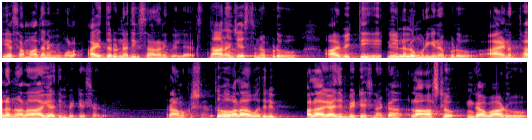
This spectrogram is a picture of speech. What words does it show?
ఏ సమాధానం ఇవ్వాల? ఆ ఇద్దరు నదికి స్నానానికి వెళ్ళారు. స్నానం చేస్తున్నప్పుడు ఆ వ్యక్తి నీళ్ళలో మునిగినప్పుడు ఆయన తలను అలాగే అదిం పెట్టేశాడు రామకృష్ణుడు. సో అలా వదిలి అలాగే అదిం పెట్టేసినాక లాస్ట్లో ఇంకా వాడు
